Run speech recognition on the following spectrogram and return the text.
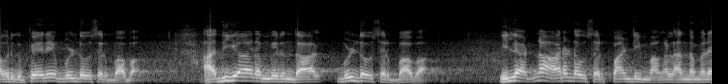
அவருக்கு பேரே புல்டோசர் பாபா. அதிகாரம் இருந்தால் புல்டோசர் பாபா. இல்லாட்டினா அரடவுசர் பாண்டிம்பாங்கள் அந்த மாதிரி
